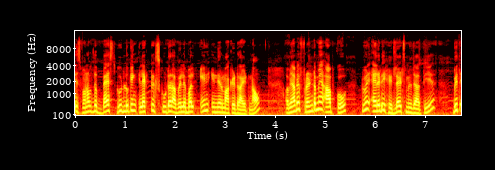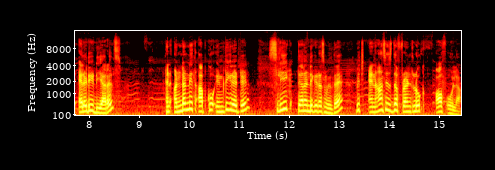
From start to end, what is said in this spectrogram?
is one of the best good looking electric scooter available in Indian market right now अब यहाँ पे फ्रंट में आपको ट्विन एलईडी हेडलाइट्स मिल जाती है with LED DRLs and underneath आपको इंटीग्रेटेड स्लीक टर्न इंडिकेटर्स मिलते हैं which enhances the front look of Ola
